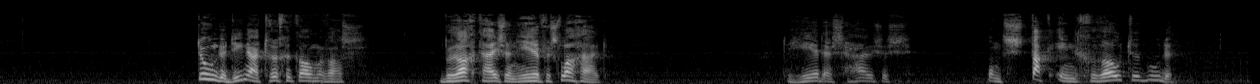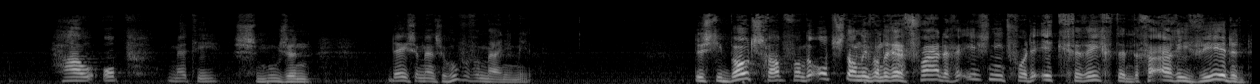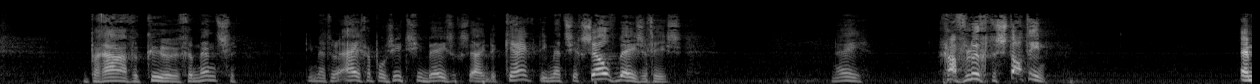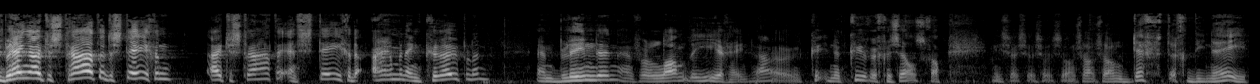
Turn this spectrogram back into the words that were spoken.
Toen de dienaar teruggekomen was, bracht hij zijn heer verslag uit. De heer des huizes ontstak in grote woede. Hou op met die smoezen. Deze mensen hoeven van mij niet meer. Dus die boodschap van de opstanding van de rechtvaardigen is niet voor de ik-gerichten, de gearriveerden, brave, keurige mensen die met hun eigen positie bezig zijn. De kerk die met zichzelf bezig is. Nee, ga vlug de stad in. En breng uit de straten de stegen, uit de straten en stegen de armen en kreupelen en blinden en verlamden hierheen. Nou, in een keurig gezelschap. Zo'n zo, zo, zo, zo, zo deftig diner.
